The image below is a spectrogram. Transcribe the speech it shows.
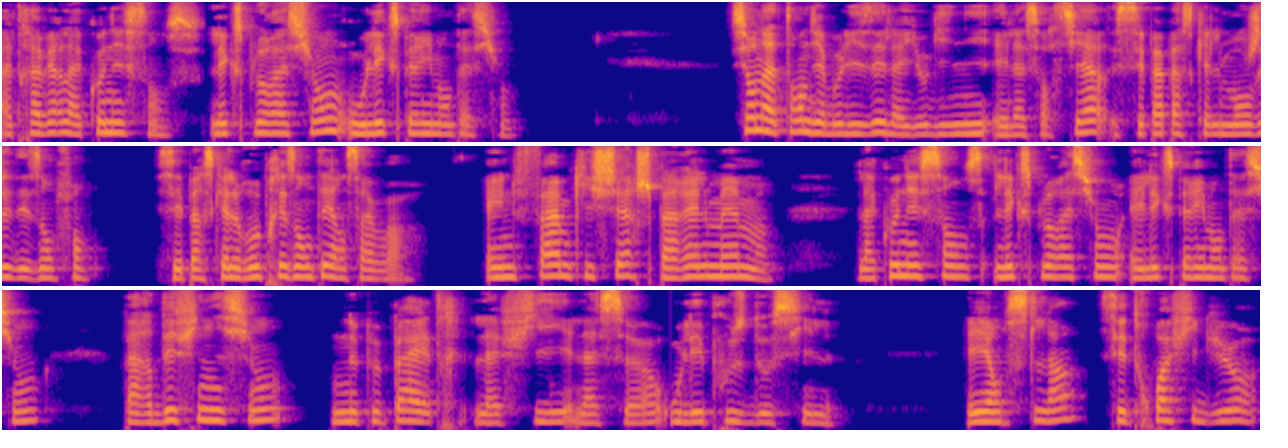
à travers la connaissance, l'exploration ou l'expérimentation. Si on a tant diabolisé la yogini et la sorcière, c'est pas parce qu'elles mangeaient des enfants, c'est parce qu'elles représentaient un savoir. Et une femme qui cherche par elle-même la connaissance, l'exploration et l'expérimentation, par définition, ne peut pas être la fille, la sœur ou l'épouse docile. Et en cela, ces trois figures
